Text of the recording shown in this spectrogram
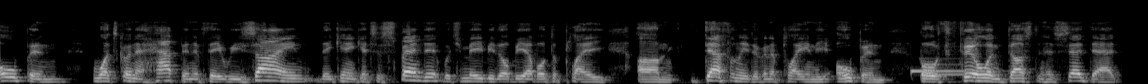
open what's going to happen if they resign. They can't get suspended, which maybe they'll be able to play. Um, definitely, they're going to play in the open. Both Phil and Dustin have said that.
